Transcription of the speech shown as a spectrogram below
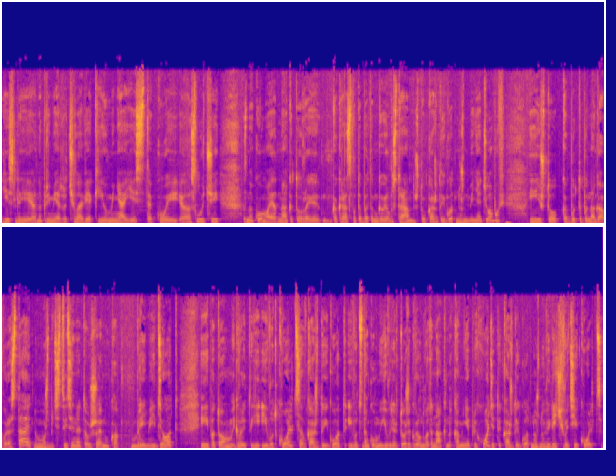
Если, например, человек, и у меня есть такой э, случай, знакомая одна, которая как раз вот об этом говорила, странно, что каждый год нужно менять обувь, и что как будто бы нога вырастает, ну, может быть, действительно это уже, ну, как время идет, и потом говорит, и, и вот кольца каждый год, и вот знакомый ювелир тоже говорил, ну, вот она ко мне приходит, и каждый год нужно увеличивать ей кольца.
